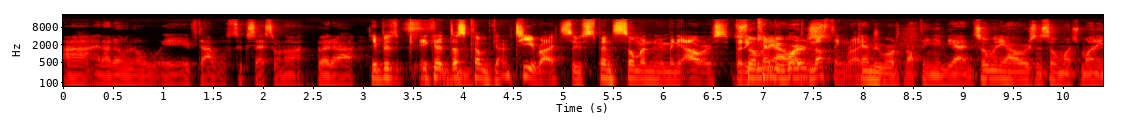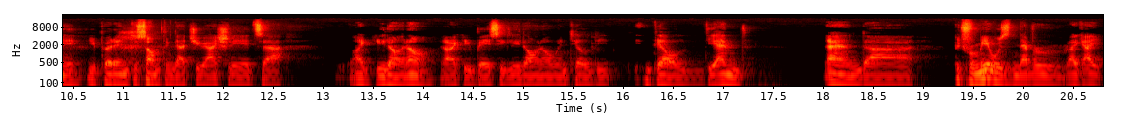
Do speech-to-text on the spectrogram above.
uh, and i don't know if that will success or not but uh Yeah, but it doesn't come with guarantee, right? So you spend so many many hours, but so it can be worth nothing, right? Can be worth nothing in the end. So many hours and so much money you put into something that you actually it's uh like you don't know. Like you basically don't know until the until the end. And uh but for me it was never like I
